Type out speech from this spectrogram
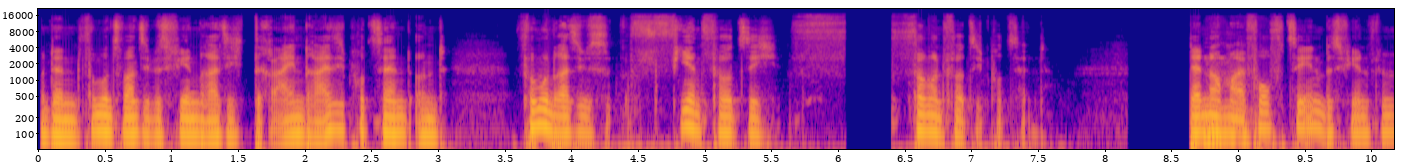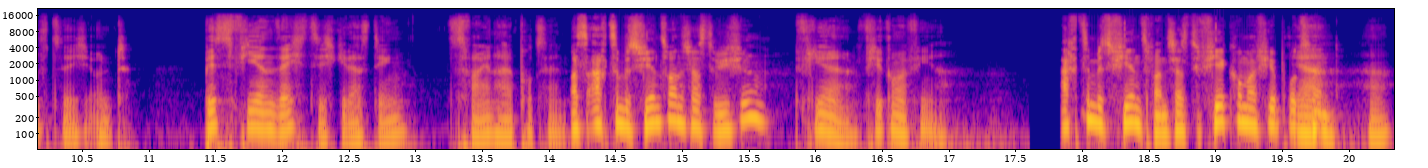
Und dann 25 bis 34 33 Prozent und 35 bis 44 45 Prozent. Dann nochmal 15 bis 54 und bis 64 geht das Ding. Zweieinhalb Prozent. Was, 18 bis 24 hast du wie viel? 4, 4,4. 18 bis 24 hast du 4,4 Prozent. Ja,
